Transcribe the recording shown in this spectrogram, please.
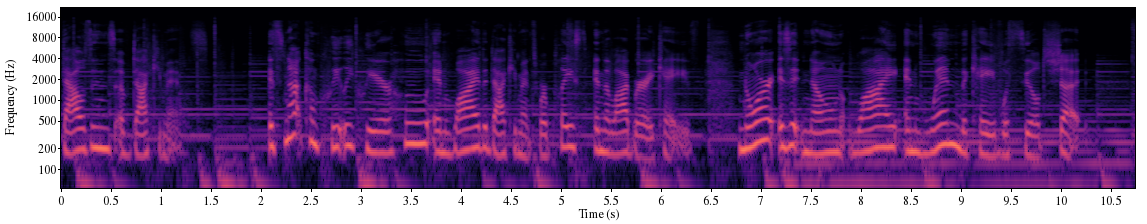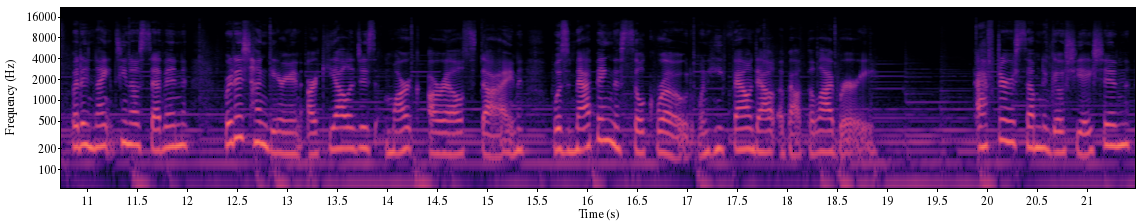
thousands of documents. It's not completely clear who and why the documents were placed in the library cave, nor is it known why and when the cave was sealed shut. But in 1907, British Hungarian archaeologist Marc Aurel Stein was mapping the Silk Road when he found out about the library. After some negotiation,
